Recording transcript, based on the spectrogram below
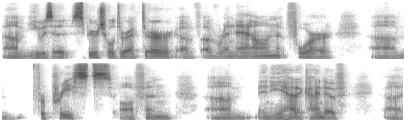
Um, he was a spiritual director of, of renown for um, for priests often, um, and he had a kind of uh,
